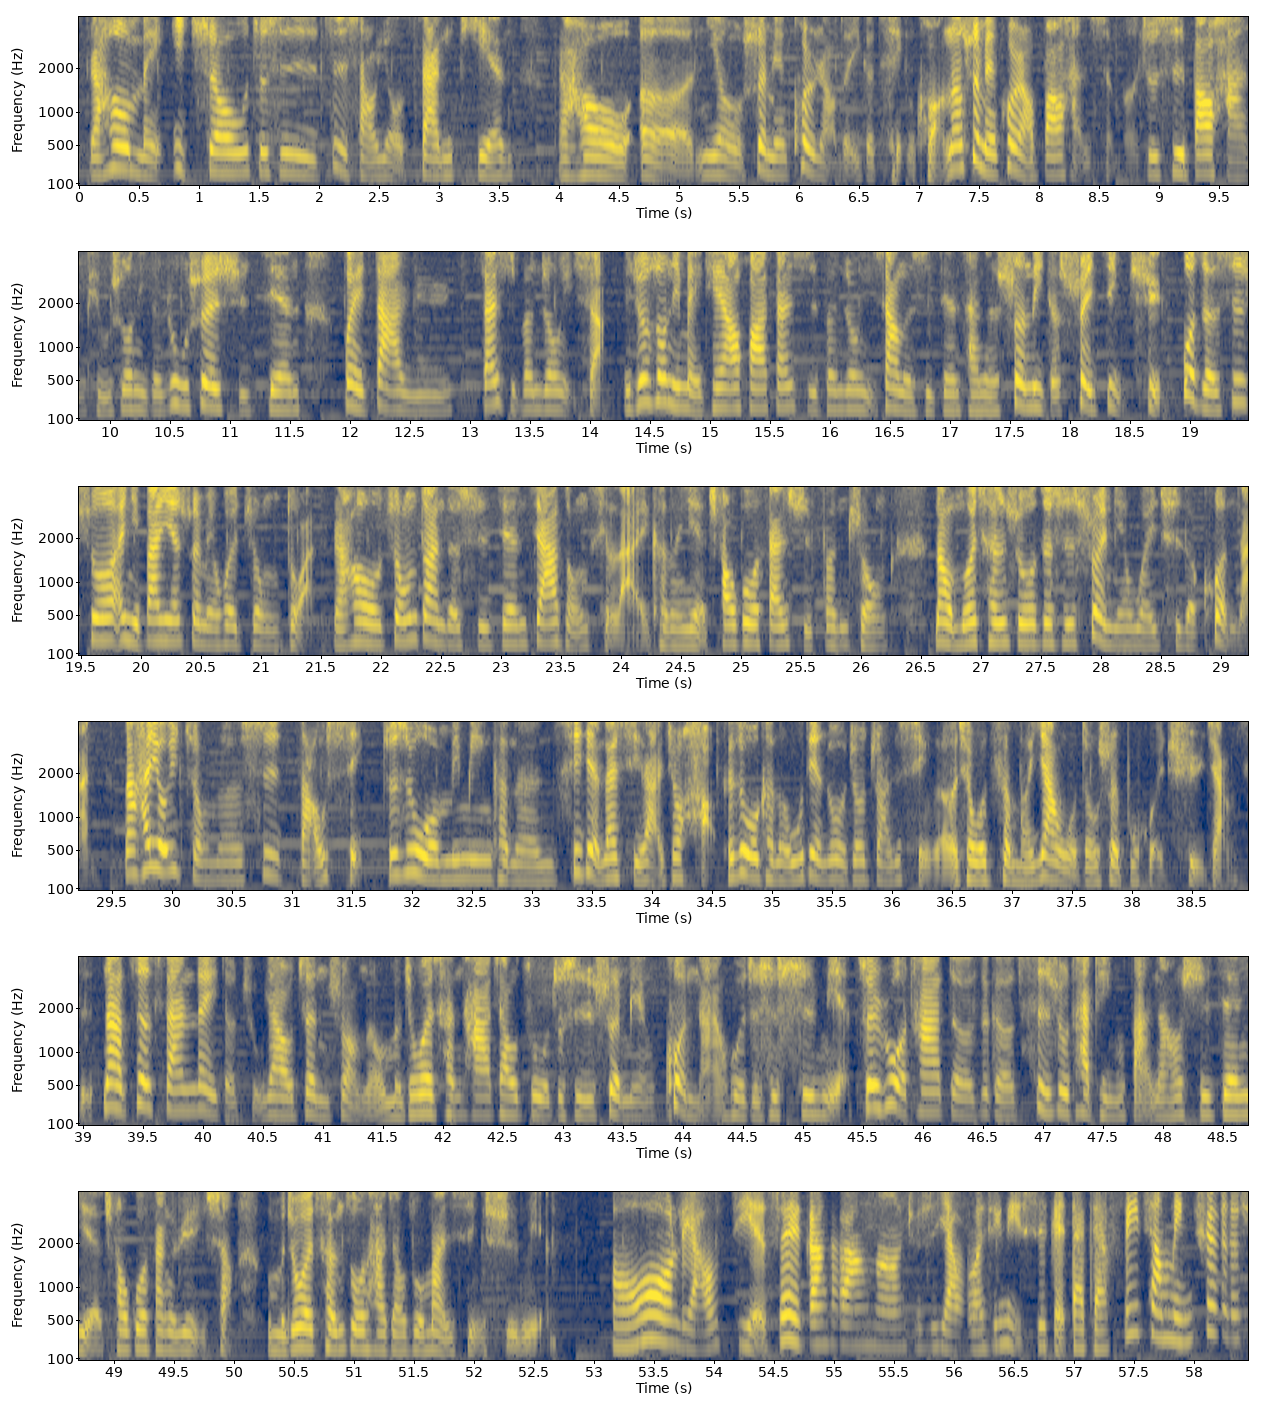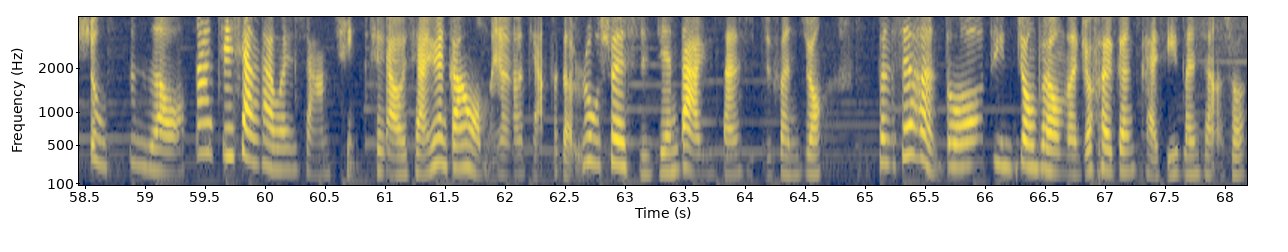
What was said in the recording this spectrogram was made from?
然后每一周就是至少有三天。然后，呃，你有睡眠困扰的一个情况，那睡眠困扰包含什么？就是包含，比如说你的入睡时间会大于三十分钟以上，也就是说你每天要花三十分钟以上的时间才能顺利的睡进去，或者是说，哎，你半夜睡眠会中断，然后中断的时间加总起来可能也超过三十分钟，那我们会称说这是睡眠维持的困难。那还有一种呢，是早醒，就是我明明可能七点再起来就好，可是我可能五点多我就转醒了，而且我怎么样我都睡不回去这样子。那这三类的主要症状呢，我们就会称它叫做就是睡眠困难或者是失眠。所以如果它的这个次数太频繁，然后时间也超过三个月以上，我们就会称作它叫做慢性失眠。哦，了解。所以刚刚呢，就是雅文心理师给大家非常明确的数字哦。那接下来我也想请教一下，因为刚刚我们有讲这个入睡时间大于三十分钟，可是很多听众朋友们就会跟凯西分享说，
